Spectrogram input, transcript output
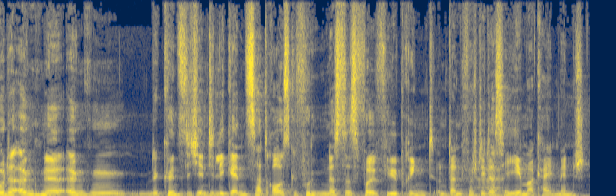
Oder irgendeine, irgendeine künstliche Intelligenz hat rausgefunden, dass das voll viel bringt. Und dann versteht ja. das ja eh immer kein Mensch.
